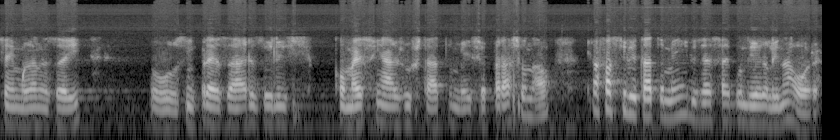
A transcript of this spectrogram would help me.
semanas aí, os empresários eles comecem a ajustar também esse operacional para facilitar também, eles recebem o dinheiro ali na hora.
